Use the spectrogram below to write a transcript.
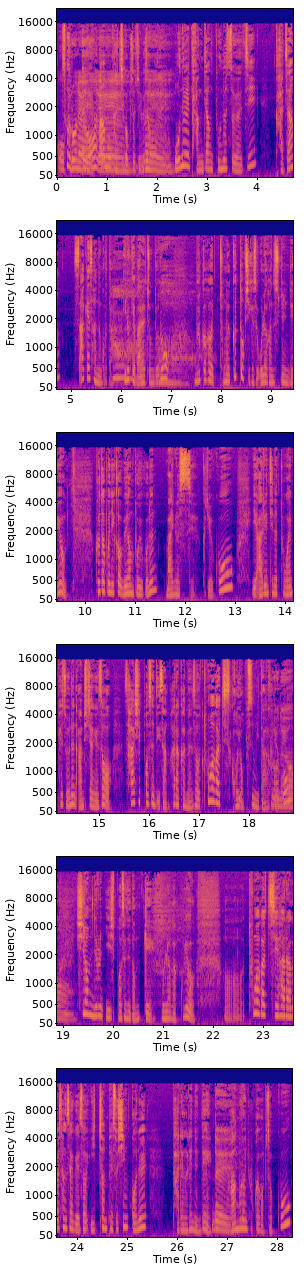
어, 소, 그러네요. 네, 아무 예. 가치가 없어지는 그래서 네. 오늘 당장 돈을 써야지 가장 싸게 사는 거다. 이렇게 말할 정도로 어. 물가가 정말 끝도 없이 계속 올라가는 수준인데요. 그러다 보니까 외환 보유고는 마이너스 그리고 이 아르헨티나 통화인 페소는 암시장에서 40% 이상 하락하면서 통화 가치 거의 없습니다. 그러네요. 그리고 실업률은 20% 넘게 올라갔고요. 어, 통화 가치 하락을 상쇄하기 위해서 2천 페소 신권을 발행을 했는데 네. 아무런 효과가 없었고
